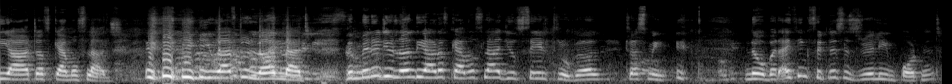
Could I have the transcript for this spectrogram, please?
the art of camouflage. you have to learn that. believe The minute you learn the art of camouflage, you've sailed through, girl. Trust me. no, but I think fitness is really important.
